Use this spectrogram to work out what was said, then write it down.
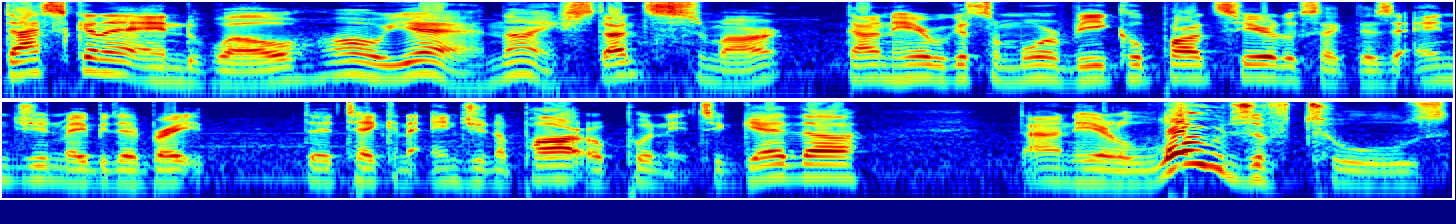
that's gonna end well. Oh yeah, nice. That's smart. Down here, we got some more vehicle parts here. Looks like there's an engine. Maybe they're, break they're taking an engine apart or putting it together. Down here, loads of tools.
